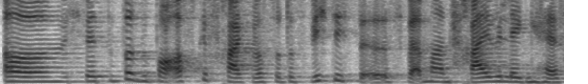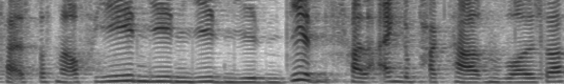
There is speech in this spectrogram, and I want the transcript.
Ähm, ich werde super, super oft gefragt, was so das Wichtigste ist, wenn man Freiwilligenhelfer ist, was man auf jeden, jeden, jeden, jeden, jeden Fall eingepackt haben sollte.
